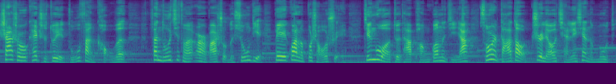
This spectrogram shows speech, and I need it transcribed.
杀手开始对毒贩拷问。贩毒集团二把手的兄弟被灌了不少水，经过对他膀胱的挤压，从而达到治疗前列腺的目的。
